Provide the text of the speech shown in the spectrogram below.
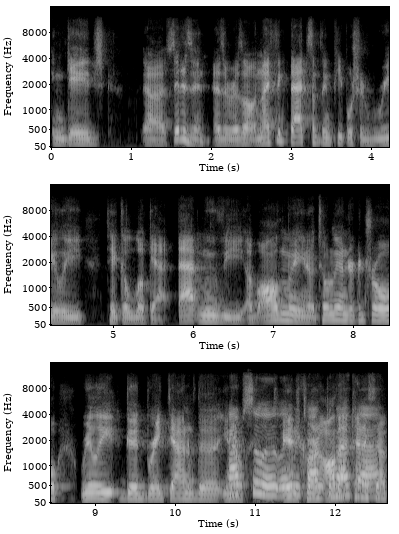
engaged uh, citizen as a result. And i think that's something people should really take a look at. That movie of all the you know totally under control really good breakdown of the you know Absolutely. Spanish talked all that kind of stuff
